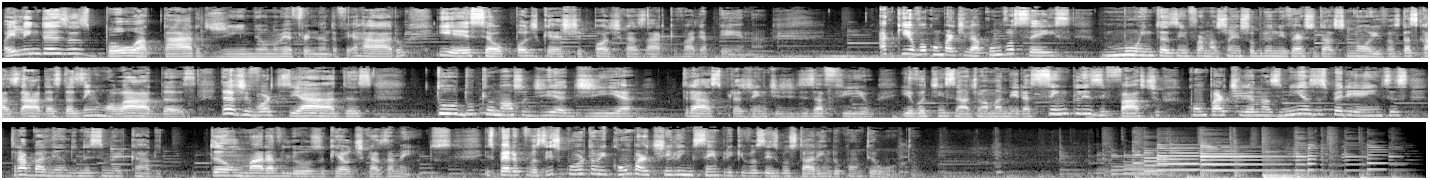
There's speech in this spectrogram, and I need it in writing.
Oi, lindezas, boa tarde. Meu nome é Fernanda Ferraro e esse é o podcast Pode Casar que Vale a Pena. Aqui eu vou compartilhar com vocês muitas informações sobre o universo das noivas, das casadas, das enroladas, das divorciadas, tudo que o nosso dia a dia traz para gente de desafio e eu vou te ensinar de uma maneira simples e fácil, compartilhando as minhas experiências trabalhando nesse mercado tão maravilhoso que é o de casamentos. Espero que vocês curtam e compartilhem sempre que vocês gostarem do conteúdo.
